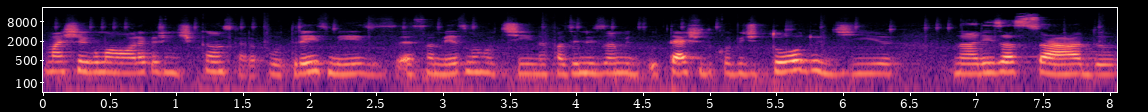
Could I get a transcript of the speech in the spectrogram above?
Mas chega uma hora que a gente cansa, cara. Por três meses, essa mesma rotina, fazendo o exame, o teste do Covid todo dia, nariz assado.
